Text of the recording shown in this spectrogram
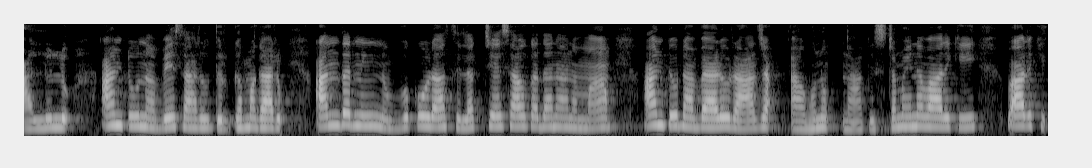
అల్లుళ్ళు అంటూ నవ్వేశారు దుర్గమ్మ గారు. అందరినీ నువ్వు కూడా సెలెక్ట్ చేశావు కదా నానమ్మ అంటూ నవ్వాడు రాజా. అవును నాకు ఇష్టమైన వారికి వారికి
